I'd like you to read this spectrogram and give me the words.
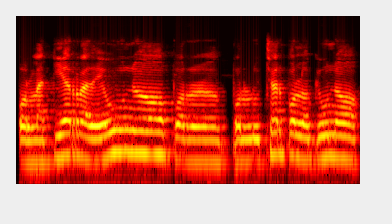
por la tierra de uno, por, por luchar por lo que uno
